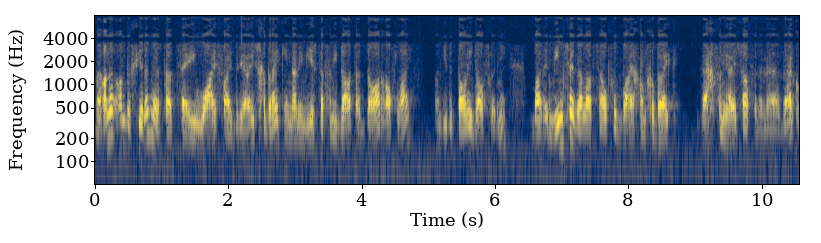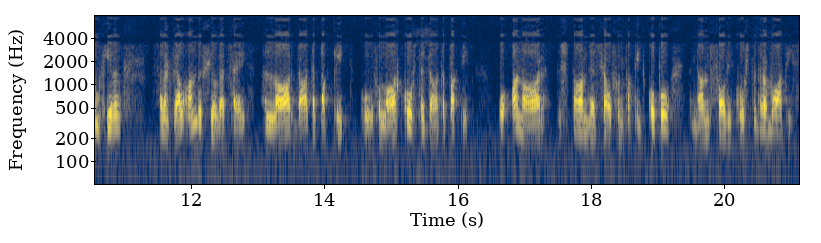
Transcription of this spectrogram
My ander aanbeveling is dat sy Wi-Fi by die huis gebruik en dan die meeste van die data daar aflaai, want jy betaal nie daarvoor nie. Maar indien sy wel haar selfoon baie gaan gebruik weg van die huis af in 'n werkomgewing, sal ek wel aanbeveel dat sy 'n laer datapakket of 'n laer koste datapakket op aan haar bestaande selfoonpakket koppel en dan val die koste dramaties.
